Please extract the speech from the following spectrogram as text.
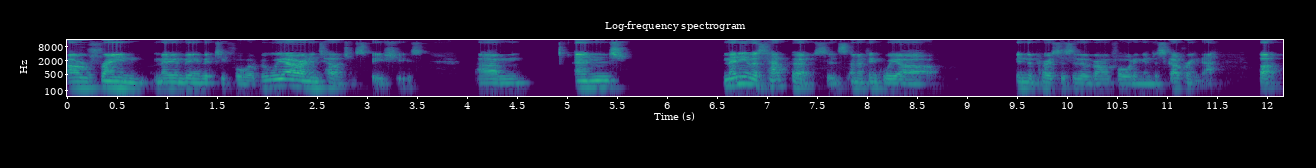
I'll refrain. Maybe I'm being a bit too forward, but we are an intelligent species, um, and many of us have purposes, and I think we are in the process of ever unfolding and discovering that. But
